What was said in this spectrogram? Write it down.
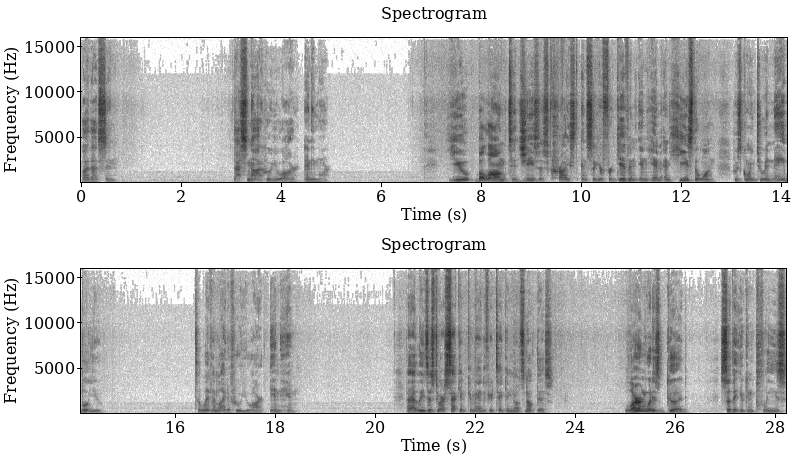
by that sin. That's not who you are anymore. You belong to Jesus Christ, and so you're forgiven in Him, and He's the one who's going to enable you to live in light of who you are in Him. But that leads us to our second command. If you're taking notes, note this learn what is good so that you can please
